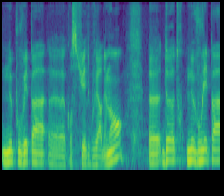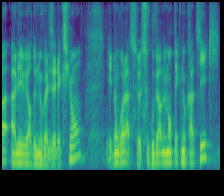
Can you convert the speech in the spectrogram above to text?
ne pouvaient pas euh, constituer de gouvernement, euh, d'autres ne voulaient pas aller vers de nouvelles élections. Et donc voilà, ce, gouvernement technocratique,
